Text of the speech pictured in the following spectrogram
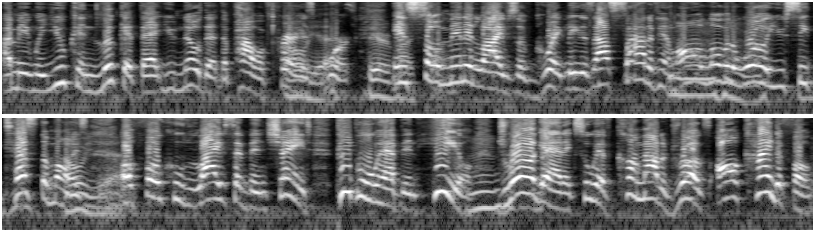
I mean, when you can look at that, you know that the power of prayer Oh, has yes, worked very in so so. many lives of great leaders outside of him. All over the world, you see testimonies Mm-hmm. Oh, yes. of folk whose lives have been changed, people who have been healed, Mm-hmm. drug addicts who have come out of drugs, all kind of folk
